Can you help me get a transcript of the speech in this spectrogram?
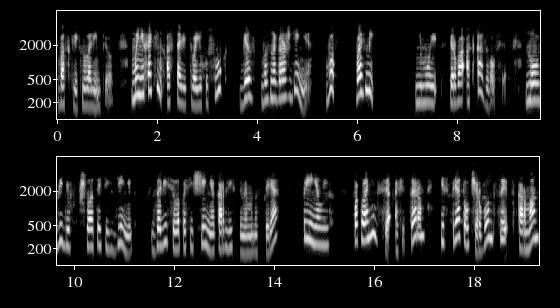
воскликнул Олимпио. Мы не хотим оставить твоих услуг без вознаграждения. Вот, возьми. Немой сперва отказывался, но увидев, что от этих денег зависело посещение карлистами монастыря, принял их, поклонился офицерам и спрятал червонцы в карман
